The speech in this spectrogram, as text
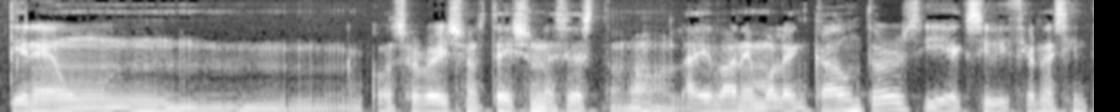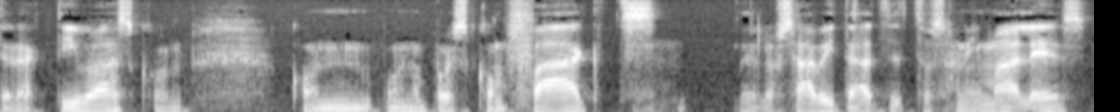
tiene un Conservation Station es esto, ¿no? Live Animal Encounters y exhibiciones interactivas con, con bueno, pues con facts de los hábitats de estos animales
